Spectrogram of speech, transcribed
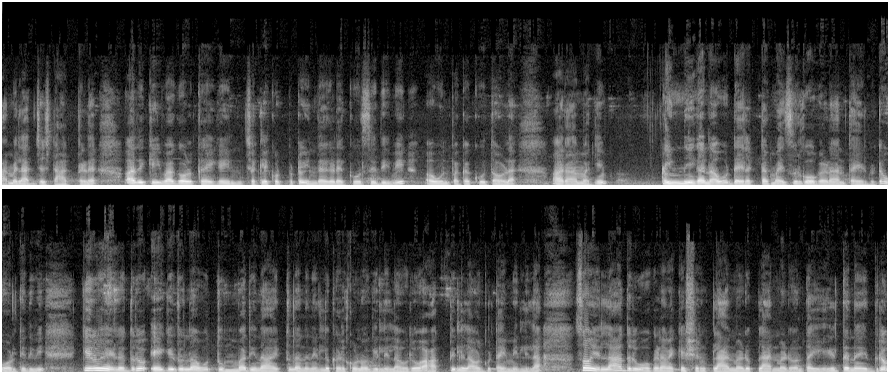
ಆಮೇಲೆ ಅಡ್ಜಸ್ಟ್ ಆಗ್ತಾಳೆ. ಅದಕ್ಕೆ ಇವಾಗ ಅವಳ ಕೈಗೆ ಇನ್ನು ಚಕ್ಲಿ ಕೊಟ್ಬಿಟ್ಟು ಹಿಂದೆಗಡೆ ಕೂರಿಸಿದ್ದೀವಿ. ಅವನ ಪಕ್ಕ ಕೂತವಳೆ ಆರಾಮಾಗಿ. ಇನ್ನೀಗ ನಾವು ಡೈರೆಕ್ಟಾಗಿ ಮೈಸೂರಿಗೆ ಹೋಗೋಣ ಅಂತ ಹೇಳ್ಬಿಟ್ಟು ಹೊರಟಿದ್ದೀವಿ ಕಿರು ಹೇಳಿದ್ರು ಹೇಗಿದ್ರು ನಾವು ತುಂಬ ದಿನ ಆಯಿತು ನನ್ನನ್ನೆಲ್ಲೂ ಕರ್ಕೊಂಡು ಹೋಗಿರಲಿಲ್ಲ ಅವರು ಆಗ್ತಿರ್ಲಿಲ್ಲ ಅವ್ರಿಗೂ ಟೈಮ್ ಇರಲಿಲ್ಲ. ಸೊ ಎಲ್ಲಾದರೂ ಹೋಗೋಣ ವೆಕೇಶನ್ ಪ್ಲ್ಯಾನ್ ಮಾಡು ಪ್ಲ್ಯಾನ್ ಮಾಡು ಅಂತ ಹೇಳ್ತಾನೆ ಇದ್ದರು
